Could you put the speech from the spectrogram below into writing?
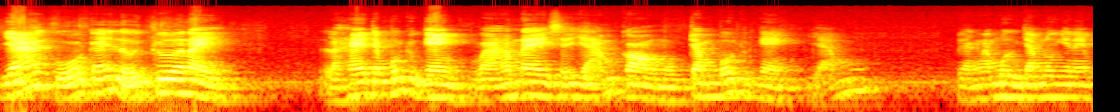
giá của cái lưỡi cưa này là 240 ngàn và hôm nay sẽ giảm còn 140 ngàn giảm gần 50 trăm luôn nha anh em.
